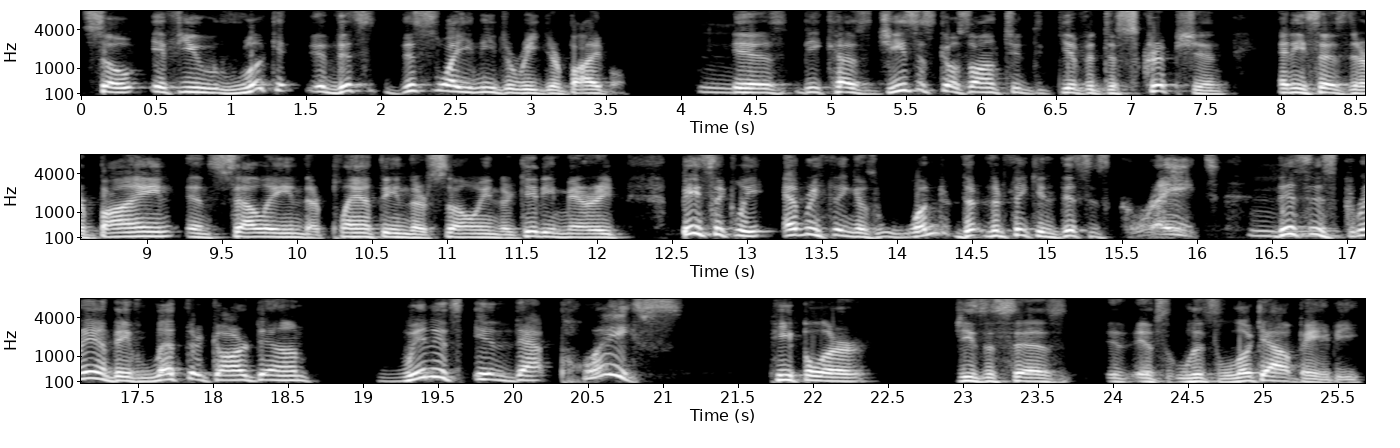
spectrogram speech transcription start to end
So if you look at this, this is why you need to read your Bible, hmm. is because Jesus goes on to give a description and he says they're buying and selling, they're planting, they're sowing, they're getting married. Basically, everything is wonder. They're, they're thinking this is great, mm-hmm. this is grand. They've let their guard down when it's in that place, people are, Jesus says, it's let's look out, baby.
